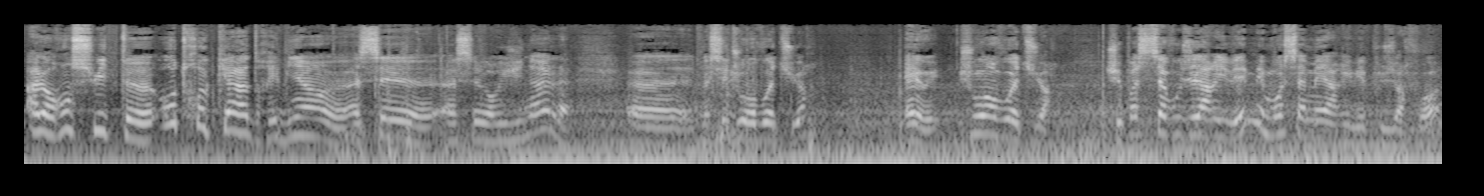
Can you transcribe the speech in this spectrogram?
Alors ensuite, euh, autre cadre eh bien, euh, assez, assez original, bah, c'est de jouer en voiture. Eh oui, jouer en voiture. Je sais pas si ça vous est arrivé, mais moi ça m'est arrivé plusieurs fois.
